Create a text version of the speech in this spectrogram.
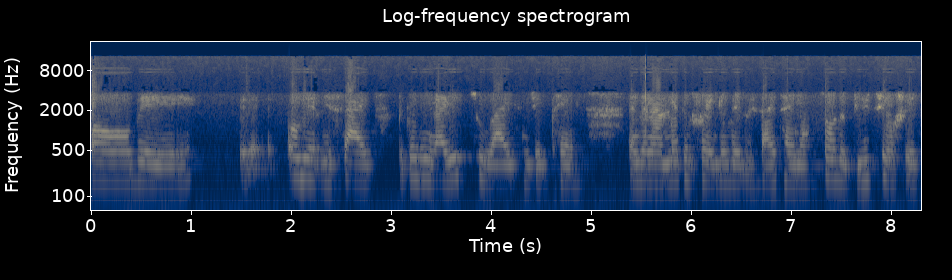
Obe, uh, Obe Recite, because I, mean, I used to write in Japan. And then I met a friend, Obe Recite, and I saw the beauty of it.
